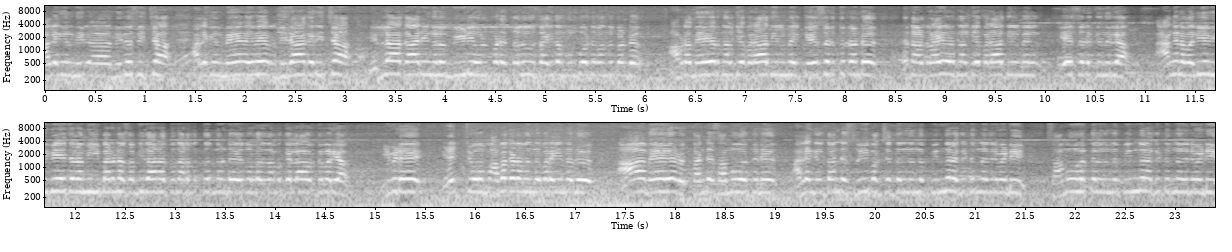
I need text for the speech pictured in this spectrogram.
അല്ലെങ്കിൽ നിരസിച്ച അല്ലെങ്കിൽ മേയർ നിരാകരിച്ച എല്ലാ കാര്യങ്ങളും വീഡിയോ ഉൾപ്പെടെ തെളിവ് സഹിതം മുമ്പോട്ട് വന്നിട്ടുണ്ട്. അവിടെ മേയർ നൽകിയ പരാതിയിൽ മേൽ കേസെടുത്തിട്ടുണ്ട്. എന്നാൽ ഡ്രൈവർ നൽകിയ പരാതിയിൽ മേൽ കേസെടുക്കുന്നില്ല. അങ്ങനെ വലിയ വിവേചനം ഈ ഭരണ സംവിധാനത്ത് നടത്തുന്നുണ്ട് എന്നുള്ളത് നമുക്ക് എല്ലാവർക്കും അറിയാം. ഇവിടെ ഏറ്റവും അപകടം എന്ന് പറയുന്നത് ആ മേയർ തന്റെ സമൂഹത്തിന് അല്ലെങ്കിൽ തന്റെ സ്ത്രീപക്ഷത്തിൽ നിന്ന് പിന്തുണ കിട്ടുന്നതിന് വേണ്ടി സമൂഹത്തിൽ നിന്ന് പിന്തുണ കിട്ടുന്നതിന് വേണ്ടി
